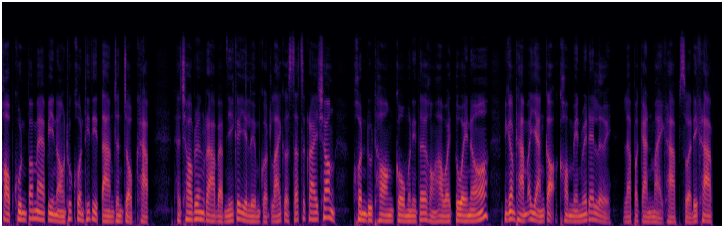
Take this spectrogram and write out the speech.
ขอบคุณป้าแม่ปีน้องทุกคนที่ติดตามจนจบครับ ถ้าชอบเรื่องราวแบบนี้ก็อย่าลืมกดไลค์กด Subscribe ช่อง คนดูทอง Go Monitor ของฮาวายตัวยเนาะมีคำถามอะไรอย่างก็คอมเมนต์ไว้ได้เลย แล้วประกันใหม่ครับ สวัสดีครับ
